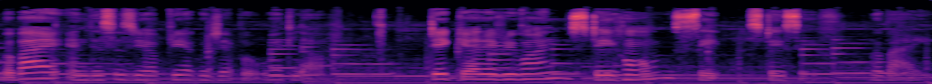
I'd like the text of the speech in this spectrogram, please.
Bye bye, and this is your Priya Gujapo with love. Take care, everyone. Stay home. Stay, stay safe. Bye bye.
